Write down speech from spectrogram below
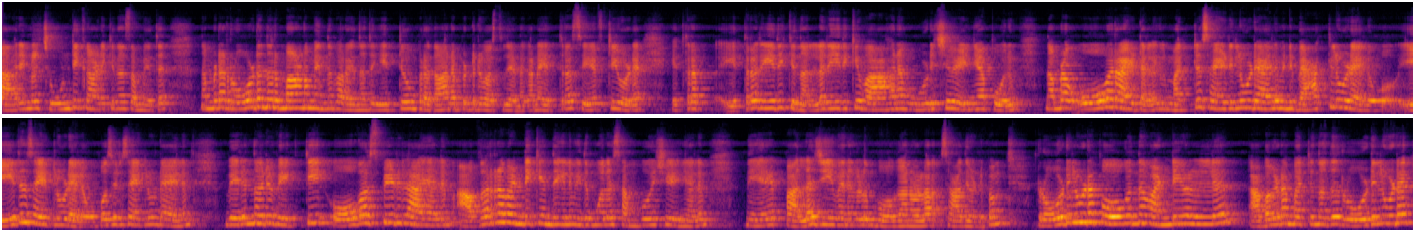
കാര്യങ്ങൾ ചൂണ്ടിക്കാണിക്കുന്ന സമയത്ത് നമ്മുടെ റോഡ് നിർമ്മാണം എന്ന് പറയുന്നത് ഏറ്റവും പ്രധാനപ്പെട്ട ഒരു വസ്തുതയാണ്. കാരണം എത്ര സേഫ്റ്റിയോടെ എത്ര എത്ര രീതിക്ക് നല്ല രീതിക്ക് വാഹനം ഓടിച്ചു കഴിഞ്ഞാൽ പോലും നമ്മൾ ഓവറായിട്ട് അല്ലെങ്കിൽ മറ്റ് സൈഡിലൂടെ ആയാലും ഇനി ബാക്കിലൂടെ ആയാലും ഏത് സൈഡിലൂടെ ആയാലും ഓപ്പോസിറ്റ് സൈഡിലൂടെ ആയാലും വരുന്ന ഒരു വ്യക്തി ഓവർ സ്പീഡിലായാലും അവരുടെ വണ്ടിക്ക് എന്തെങ്കിലും ഇതുപോലെ സംഭവിച്ചു കഴിഞ്ഞാലും hebben. നേരെ പല ജീവനുകളും പോകാനുള്ള സാധ്യതയുണ്ട്. ഇപ്പം റോഡിലൂടെ പോകുന്ന വണ്ടികളിൽ അപകടം പറ്റുന്നത് റോഡിലൂടെ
